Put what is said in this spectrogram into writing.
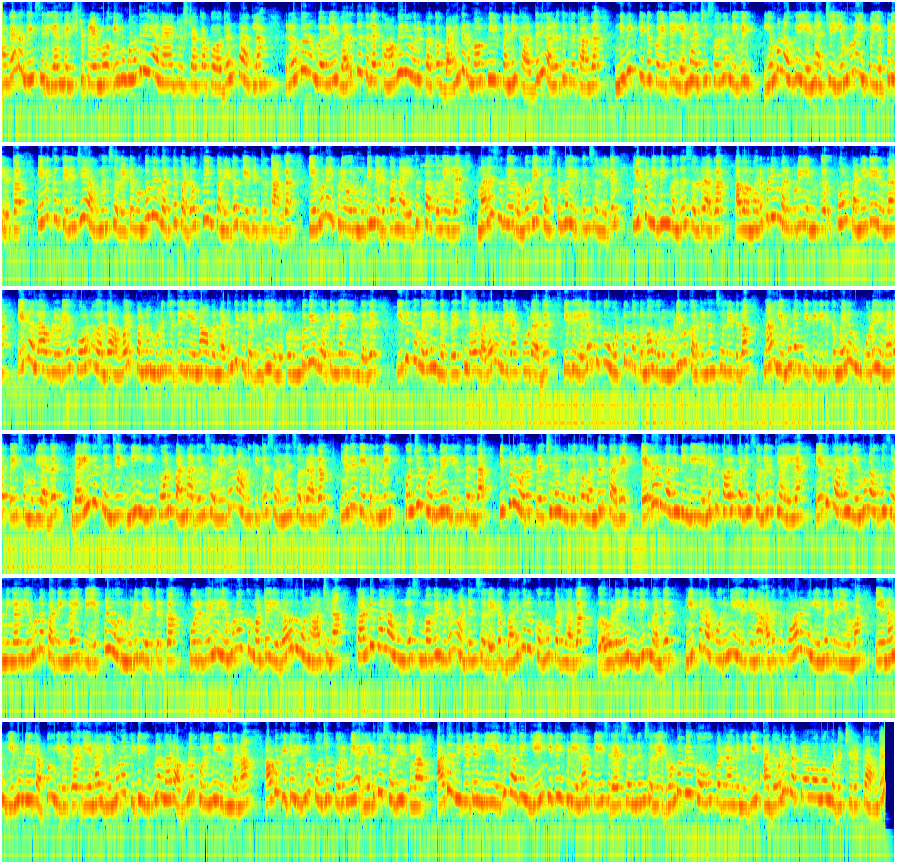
Mahanadi serial next பிரேமோ இந்த மாதிரியான ட்விஸ்டாக்க போகுதுன்னு பார்க்கலாம். ரொம்ப ரொம்பவே வருத்தத்தில் காவேரி ஒரு பக்கம் பயங்கரமாக ஃபீல் பண்ணி கதறி அழுதுட்டு இருக்காங்க. நிவின் கிட்ட போயிட்டு என்னாச்சு? சொல்லு நிவின். யமுனாவுக்கு என்னாச்சு? யமுனா இப்போ எப்படி இருக்கா? எனக்கு தெரிஞ்சே ஆகணும்னு சொல்லிட்டு ரொம்பவே வருத்தப்பட்டும் ஃபீல் பண்ணிட்டும் கேட்டுட்டு இருக்காங்க. யமுனா இப்படி ஒரு முடிவு எடுப்பா நான் எதிர்பார்க்கவே இல்லை. மனசுக்கு ரொம்பவே கஷ்டமாக இருக்குன்னு சொல்லிட்டு இப்போ நிவின் வந்து சொல்கிறாங்க அவள் மறுபடியும் மறுபடியும் எனக்கு ஃபோன் பண்ணிகிட்டே இருந்தான் என்னால் அவளுடைய ஃபோனை வந்து அவாய்ட் பண்ண முடிஞ்சது. ஏன்னா அவன் நடந்துக்கிட்ட விதம் எனக்கு ரொம்பவே ஹர்ட்டிங்காக இருந்தது. இதுக்கு மேலே இந்த பிரச்சனையை வளர விடக்கூடாது இது எல்லாத்துக்கும் ஒட்டுமொத்தமாக ஒரு முடிவு காட்டணும்னு சொல்லிட்டு தான் நான் யமுனா கிட்ட இதுக்கு மேலே உன் கூட என்னால் பேச முடியாது. தயவு செஞ்சு நீ நீ ஃபோன் பண்ணாதுன்னு சொல்லிட்டு நான் அவகிட்ட சொன்னேன்னு சொல்கிறாங்க இதை கேட்டதுமே கொஞ்சம் பொறுமையாக இருந்திருந்தா. இப்படி ஒரு பிரச்சனை உங்களுக்கு வந்திருக்காதே. எதாக இருந்தாலும் நீங்கள் எனக்கு கால் பண்ணி சொல்லியிருக்கலாம் இல்லை? எதுக்காக யமுனாவுக்கு சொன்னீங்க? யமுனா பார்த்தீங்களா இப்போ எப்படி ஒரு முடிவு எடுத்திருக்கா? ஒருவேளை யமுனாவுக்கு மட்டும் ஏதாவது ஒன்று ஆச்சுன்னா கண்டிப்பாக நான் உங்களை சும்மாவே விட மாட்டேன்னு சொல்லிட்டு பயங்கர கோபப்படுறாங்க. உடனே நிவின் வந்து இப்போ நான் பொறுமையாக இருக்கேன்னா அதுக்கு காரணம் என்ன தெரியுமா? ஏன்னா என்னுடைய தப்பும் இருக்கு. ஏன்னா யமுனா கிட்ட இவ்வளோ நாள் அவ்வளோ பொறுமையாக இருந்தேன்னா அவகிட்ட இன்னும் கொஞ்சம் பொறுமையாக எடுத்து சொல்லியிருக்கலாம் அதை விட்டுட்டு நீ எதுக்காக என்கிட்ட இப்படி எல்லாம் பேசுகிற சொல்லுன்னு சொல்லி ரொம்பவே கோவப்படுறாங்க நிவின். அதோட இந்த பிரமாவும் முடிச்சிருக்காங்க.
